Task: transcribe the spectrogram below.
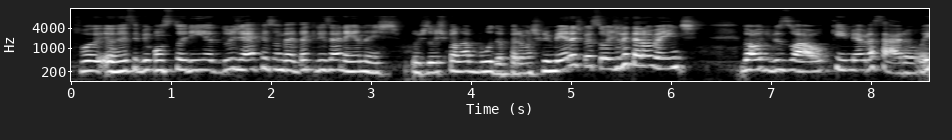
foi, eu recebi consultoria do Jefferson da, da Cris Arenas, os dois pela Buda. Foram as primeiras pessoas, literalmente, do audiovisual que me abraçaram.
